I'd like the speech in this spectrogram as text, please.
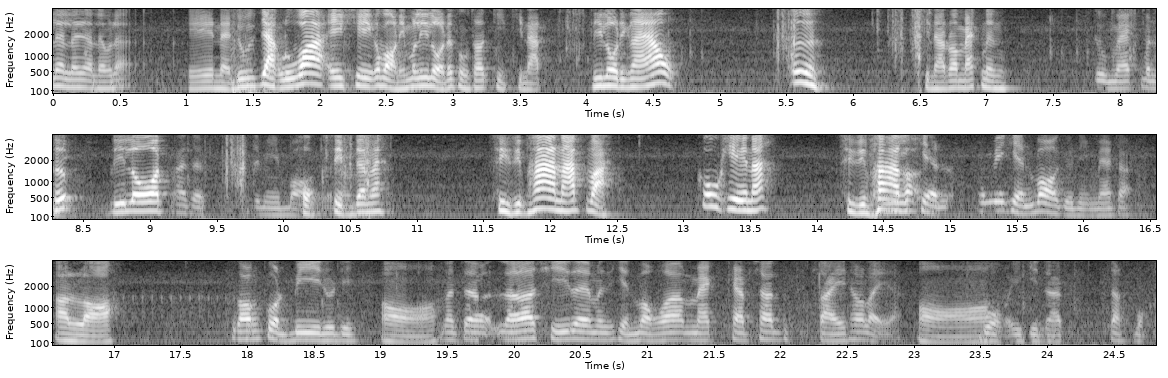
เล่นอะไรอย่างเงี้ยแล้วเอ้ไหนดูอยากรู้ว่า AK กระบอกนี้มันรีโหลดได้สูงเท่ากี่กี่นัดรีโหลดอีกแล้วเออกี่นัดว่าแม็กหนึ่งดูแม็กมันฮึบรีโหลดน่าจะจะมีบอกหกสิบได้ไหมสี่สิบห้านัดว่ะ ก็โอเคนะสี่สิบห้ามันก็มีเขียนมันมีเขียนบอกอยู่นี่แม็กอะอ๋อเหรอ ลองกด B ดูดิ อ๋อ มันจะแล้วชี้เลยมันจะเขียนบอกว่า max caption size เท่าไหร่อะ อ๋อ บวกอีกกี่นัด จากปก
